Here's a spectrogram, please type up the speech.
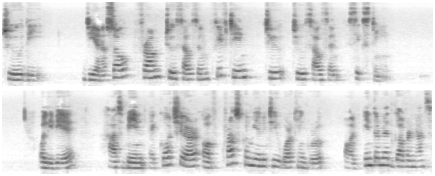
to the GNSO from 2015 to 2016. Olivier has been a co-chair of Cross-Community Working Group on Internet Governance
